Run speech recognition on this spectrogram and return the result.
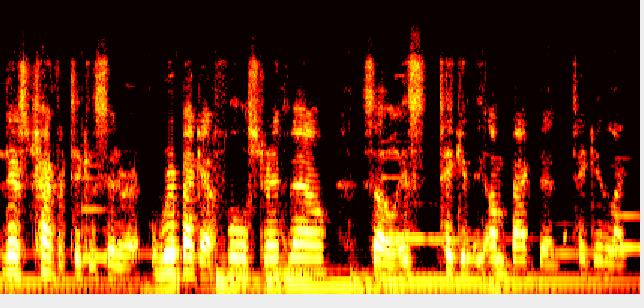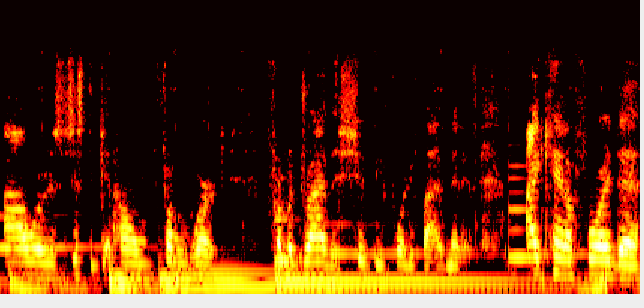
there's traffic to consider. We're back at full strength now, so it's taking me. I'm back to taking like hours just to get home from work, from a drive that should be 45 minutes. I can't afford to.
